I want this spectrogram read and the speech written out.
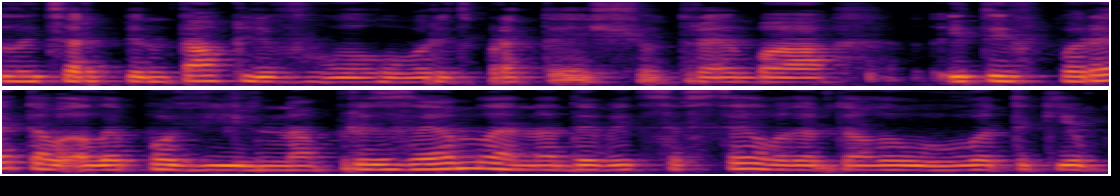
лицар Пентаклів говорить про те, що треба йти вперед, але повільно, приземлено, дивитися все, але таки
